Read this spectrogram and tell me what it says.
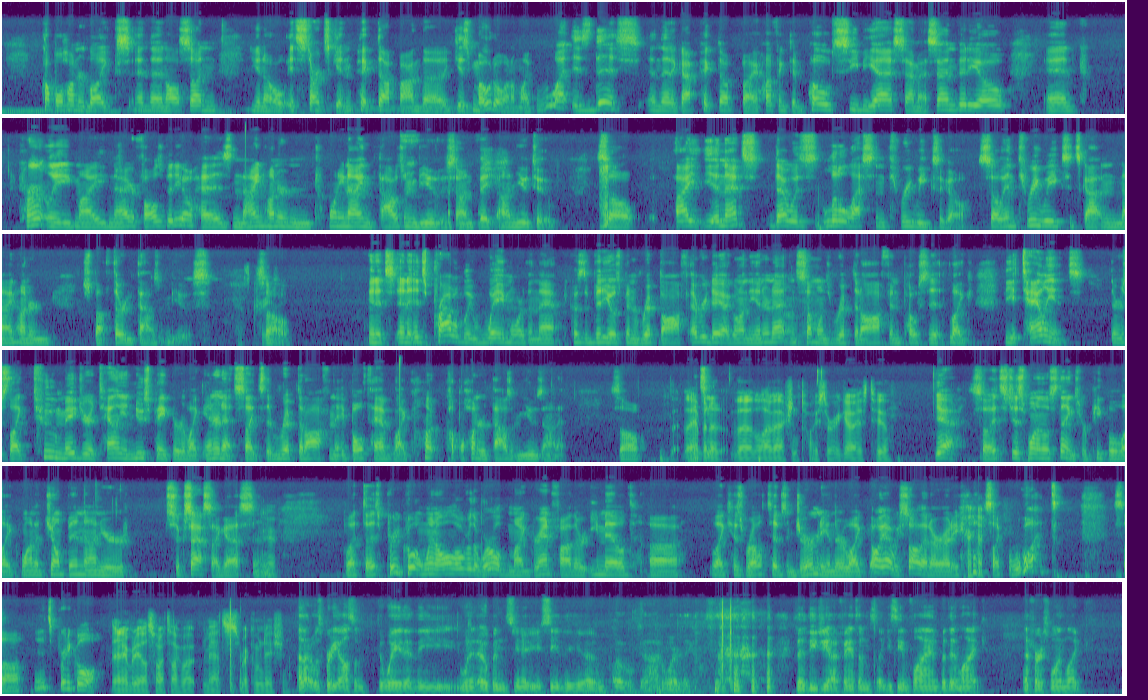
couple hundred likes, and then all of a sudden, you know, it starts getting picked up on the Gizmodo, and I'm like, what is this? And then it got picked up by Huffington Post, CBS, MSN Video, and currently my Niagara Falls video has 929,000 views on on YouTube. So I and that's that was little less than 3 weeks ago. So in 3 weeks it's gotten 900 just about 30,000 views. That's crazy. So and it's and it's probably way more than that because the video's been ripped off. Every day I go on the internet Oh, and man. someone's ripped it off and posted it like the Italians. There's like two major Italian newspaper like internet sites that ripped it off and they both have like a couple hundred thousand views on it. So Th- that it's- happened to the, the live action Toy Story guys too. yeah, so it's just one of those things where people like want to jump in on your success, I guess. And Yeah. but uh, it's pretty cool. It went all over the world. My grandfather emailed uh, like his relatives in Germany, and they're like, "Oh yeah, we saw that already." it's like what? So it's pretty cool. Anybody else want to talk about Matt's recommendation? I thought it was pretty awesome the way that the when it opens, you know, you see the um, oh god, what are they called? the DJI Phantoms, like you see them flying, but then like that first one, like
